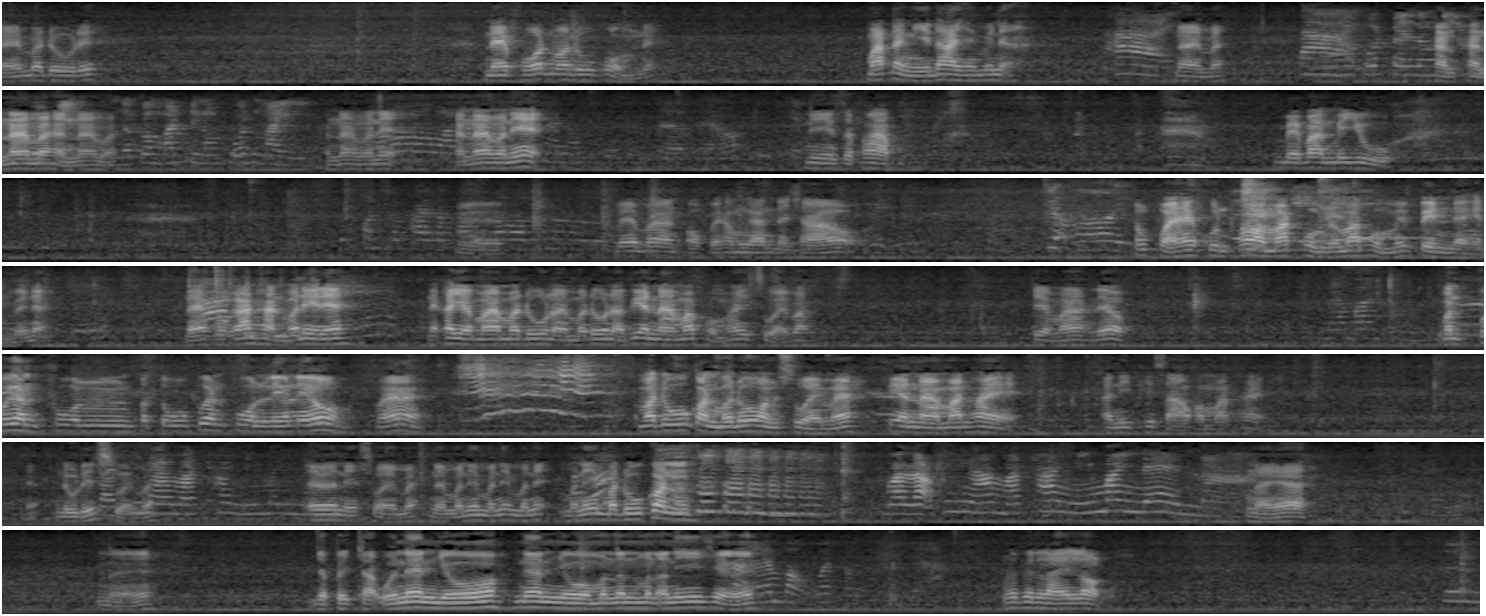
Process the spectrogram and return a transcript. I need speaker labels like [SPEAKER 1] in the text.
[SPEAKER 1] ไหนมาดูดิไหนโพสต์มาดูผมเนี่ยมัดอย่างนี้ได้ใช่ไหมเนี่ย
[SPEAKER 2] ใช่
[SPEAKER 1] ได้ไหม
[SPEAKER 2] ตาโพสไปเลย
[SPEAKER 1] หันหันหน้ามาหันหน้ามา
[SPEAKER 2] แล้วก็มัดที่น้องโพสใหม่
[SPEAKER 1] หันหน้ามาเนี่ยหันหน้ามาเนี่ย
[SPEAKER 2] แล้วแล้ว
[SPEAKER 1] นี่สภาพ แม่บ้านไม่อยู่
[SPEAKER 2] ทุกคนสบายส
[SPEAKER 1] เอบา
[SPEAKER 2] ย
[SPEAKER 1] อแม่บ้านออกไปทำงานแต่เช้า
[SPEAKER 2] เจ้ย
[SPEAKER 1] ต้องปล่อยให้คุณพ่อมัดผมนะมัดผมไม่เป็นเนี่ยเห็นไหมเนี่ยไหนโฟกัสหันมานี่เนี่ยไหนขยับมามาดูหน่อยมาดูหน่อยพี่แอนนามัดผมให้สวยป่ะขยับมาเร็ว
[SPEAKER 2] แม่บ้าน
[SPEAKER 1] มันเปื้อนฝุ่นประตูเปื้อนฝุ่นเร็วๆมามาดูก่อนมาดูก่อนสวยไหมพี่แอนนามัดให้ อันนี้พี่สาวเขามัดให้เนี่ยดูดิสวยไหม
[SPEAKER 2] แต่ที่ามัดข้างนี้ไม่
[SPEAKER 1] เออเนี่ยสวยไหมไหนมาเนี่ยมาเนี่ยมาเนี่ยมาเนี่ยมาดูก่อน
[SPEAKER 2] เวลาพี่น้ามัดข้างนี้ไม่แน่นนะ
[SPEAKER 1] ไหนอะไหน อย่าไปจับไว้แน่นอยู่แน่นอยู่มันมันมันอันนี้เฉย
[SPEAKER 2] แม่บอกว่าต้องเสีย
[SPEAKER 1] ไม่เป็นไรหรอก
[SPEAKER 2] ซึ่ง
